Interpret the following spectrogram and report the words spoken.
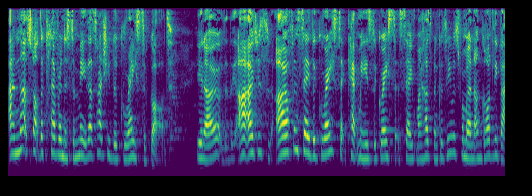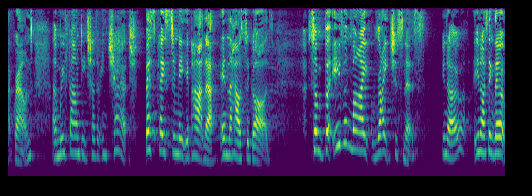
and that's not the cleverness of me. That's actually the grace of God. You know, I, I just, I often say the grace that kept me is the grace that saved my husband because he was from an ungodly background and we found each other in church. Best place to meet your partner in the house of God. So, but even my righteousness, you know, you know, I think that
